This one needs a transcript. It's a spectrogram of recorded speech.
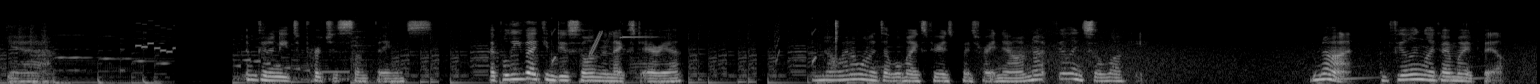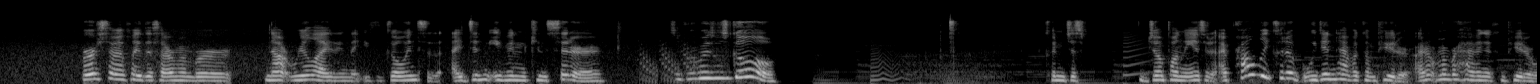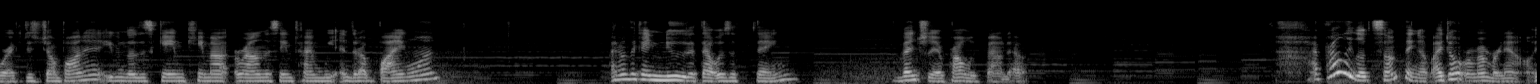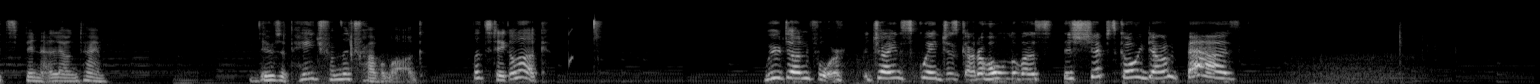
Yeah. I'm gonna need to purchase some things. I believe I can do so in the next area. No, I don't want to double my experience points right now. I'm not feeling so lucky. I'm not. I'm feeling like I might fail. First time I played this, I remember not realizing that you could go into that. I didn't even consider. Like, where am I supposed to go? Couldn't just jump on the internet. I probably could have. We didn't have a computer. I don't remember having a computer where I could just jump on it, even though this game came out around the same time we ended up buying one. I don't think I knew that that was a thing. Eventually, I probably found out. I probably looked something up. I don't remember now. It's been a long time. There's a page from the travelogue. Let's take a look. We're done for. The giant squid just got a hold of us. The ship's going down fast.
